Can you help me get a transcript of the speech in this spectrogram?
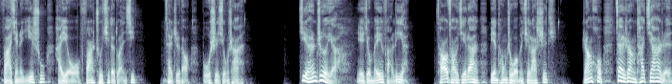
发现了遗书，还有发出去的短信，才知道不是凶杀案。既然这样，也就没法立案，草草结了案，便通知我们去拉尸体。然后再让他家人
